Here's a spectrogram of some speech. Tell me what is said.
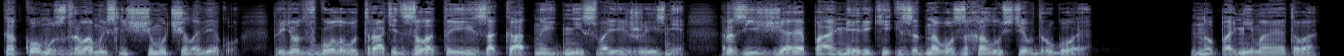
какому здравомыслящему человеку придет в голову тратить золотые закатные дни своей жизни, разъезжая по Америке из одного захолустья в другое. Но помимо этого,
